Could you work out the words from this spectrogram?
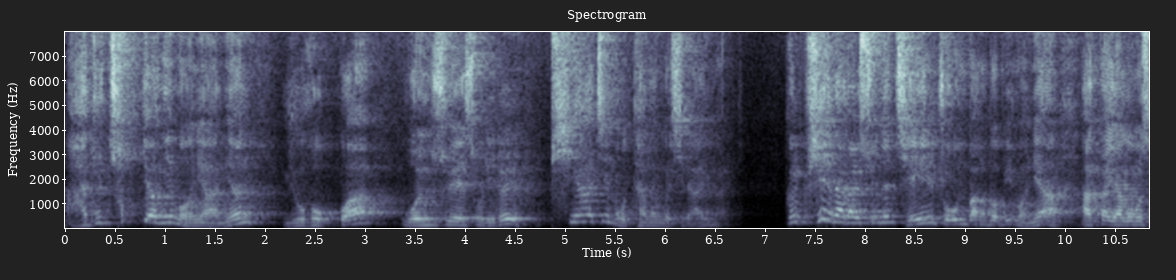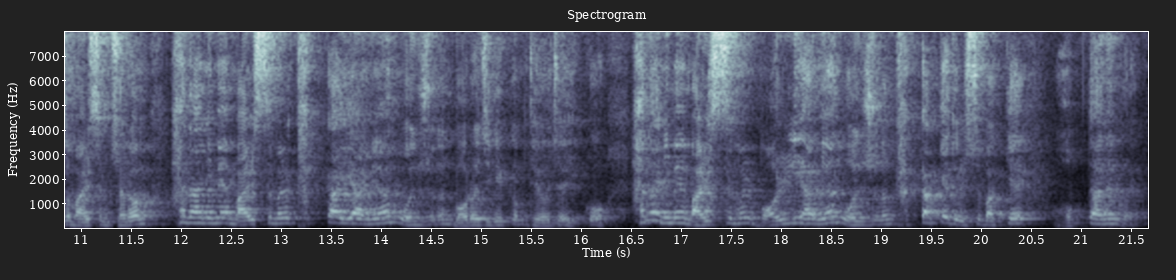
아주 첩경이 뭐냐 하면 유혹과 원수의 소리를 피하지 못하는 것이라 이 말이에요. 그걸 피해 나갈 수 있는 제일 좋은 방법이 뭐냐? 아까 야고보서 말씀처럼 하나님의 말씀을 가까이 하면 원수는 멀어지게끔 되어져 있고 하나님의 말씀을 멀리 하면 원수는 가깝게 될 수밖에 없다는 거예요.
